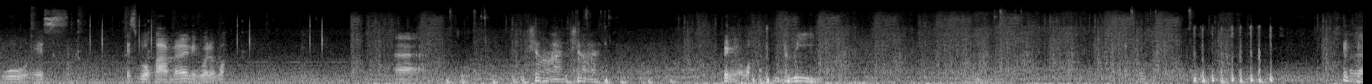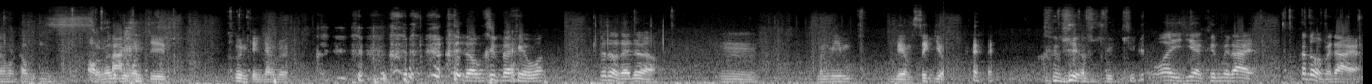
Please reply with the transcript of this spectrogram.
โอ้เอสเอสบวกความไม่ได้หนึ่งคนเลยวะอ่าใช่ใช่ขึ้นเหรอวะวีแล้วมันก็ออกส่วนมากจะมีคนจีนขึ้นเก่งจังเลย เราขึ้นได้ไงวะก็โดดได้ด้วยเหรออืม มันมีเหลี่ยมซิกอยู่เรียบสิโอ้ยเฮียขึ้นไม่ได้ กระโดดไม่ได้อะ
